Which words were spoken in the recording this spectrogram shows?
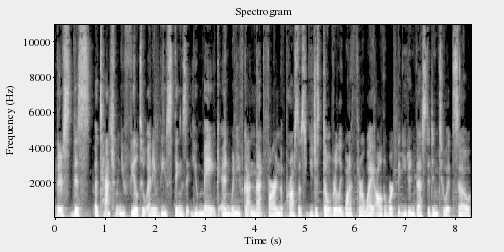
there's this attachment you feel to any of these things that you make. And when you've gotten that far in the process you just don't really want to throw away all the work that you'd invested into it. So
